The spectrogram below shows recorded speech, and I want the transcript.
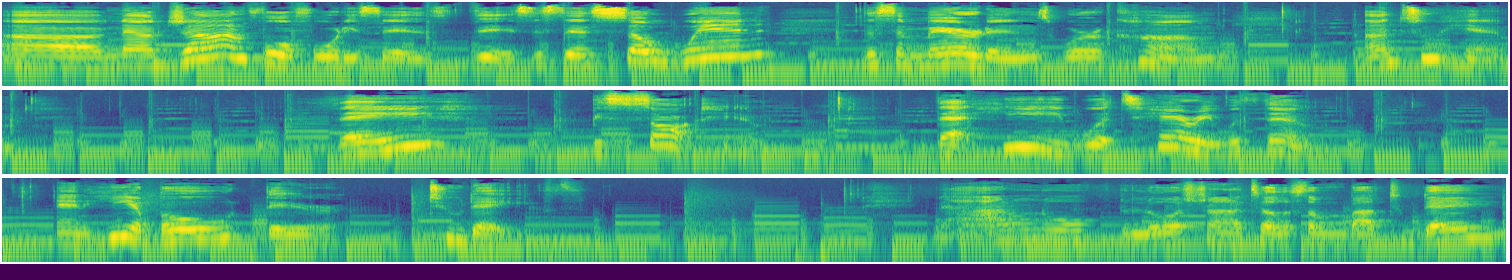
uh, now John 4:40 says this. It says, "So when the Samaritans were come unto him, they besought him that he would tarry with them. and he abode there two days. Now, I don't know if the Lord's trying to tell us something about two days,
